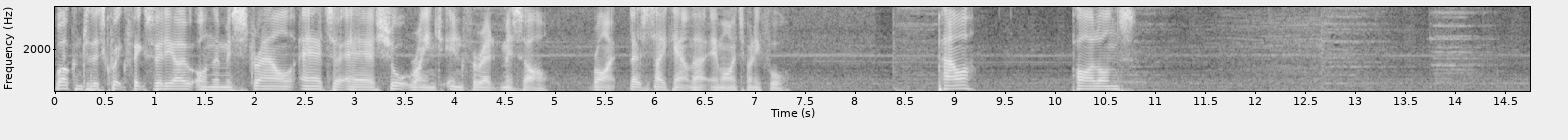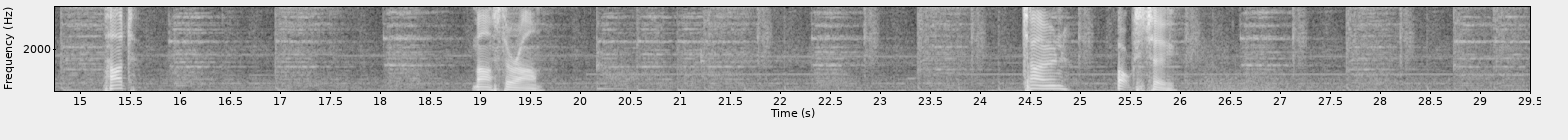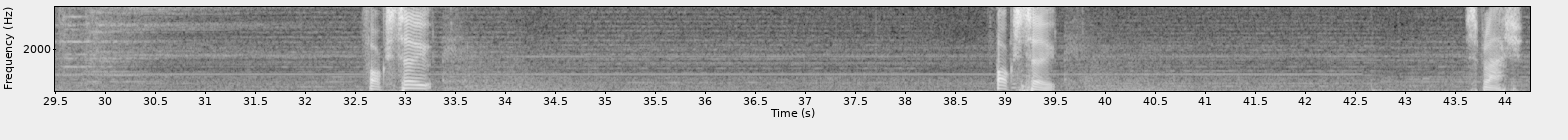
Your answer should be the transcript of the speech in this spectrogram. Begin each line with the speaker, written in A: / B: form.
A: Welcome to this quick fix video on the Mistral air-to-air short-range infrared missile. Right, let's take out that Mi-24. Power, pylons, HUD, master arm, tone, Fox 2. Fox 2. Fox 2. Splash.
